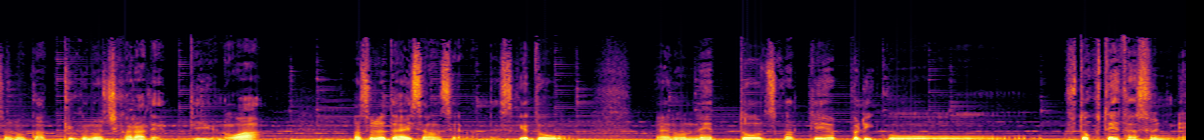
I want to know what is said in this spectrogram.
その楽曲の力でっていうのは、まあ、それは大賛成なんですけどあのネットを使ってやっぱりこう不特定多数にね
